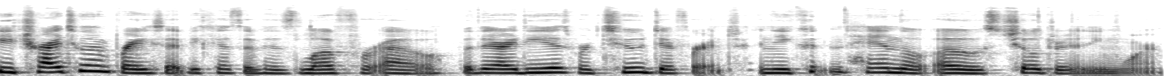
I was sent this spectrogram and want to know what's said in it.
He tried to embrace it because of his love for O, but their ideas were too different, and he couldn't handle O's children anymore.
